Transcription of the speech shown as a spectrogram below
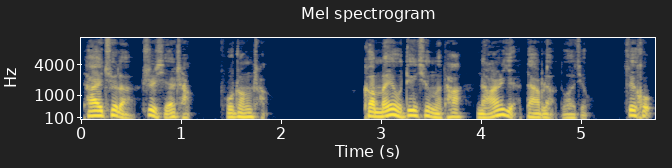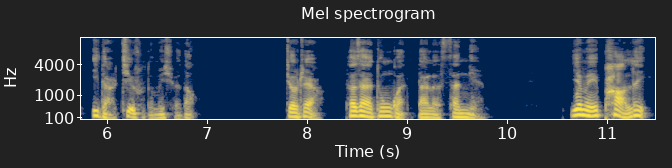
他还去了制鞋厂、服装厂。可没有定性的他，哪儿也待不了多久，最后一点技术都没学到。就这样，他在东莞待了三年，因为怕累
